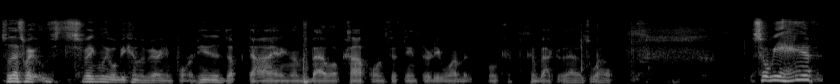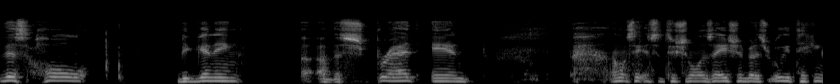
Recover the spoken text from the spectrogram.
So that's why Zwingli will become very important. He ended up dying on the Battle of Kappel in 1531, but we'll come back to that as well. So we have this whole beginning of the spread and I won't say institutionalization, but it's really taking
